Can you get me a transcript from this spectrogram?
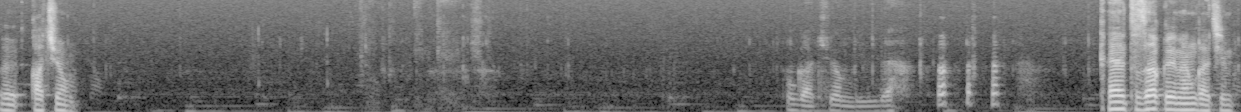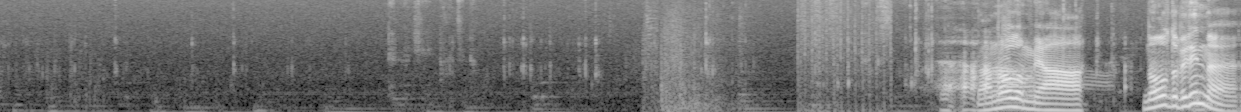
Ö, kaçıyorum. Kaçıyorum de. Hem tuzak koyayım hem kaçayım. Lan oğlum ya. Ne oldu bilin mi?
